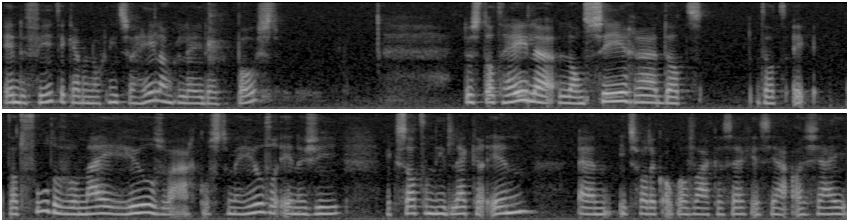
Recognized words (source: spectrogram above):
in de feed. Ik heb hem nog niet zo heel lang geleden gepost. Dus dat hele lanceren, dat, dat, ik, dat voelde voor mij heel zwaar. Kostte me heel veel energie. Ik zat er niet lekker in. En iets wat ik ook wel vaker zeg is: ja, als jij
